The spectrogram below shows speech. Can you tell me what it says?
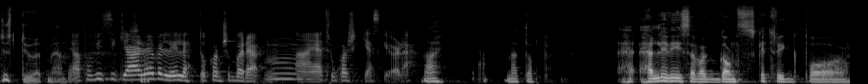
just do it, man. Ja, for hvis ikke er det veldig lett å kanskje bare mm, Nei, jeg tror kanskje ikke jeg skal gjøre det. Nei, nettopp. He- Heldigvis jeg var ganske trygg på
